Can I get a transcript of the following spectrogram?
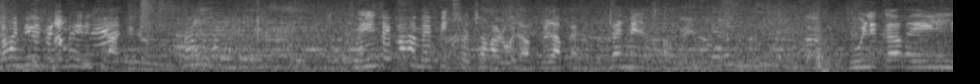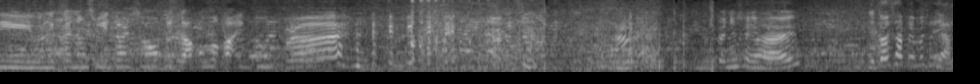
Baka hindi rin pwede mahilig si ate doon. Manintay pa kami pizza tsaka roll up. Wala pa. 10 minutes pa. Huli ka, Kaylee. Huli ka ng sweetheart. So, kita ako makain tong fry. Can you say hi? Ikaw, sabi mo sila.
